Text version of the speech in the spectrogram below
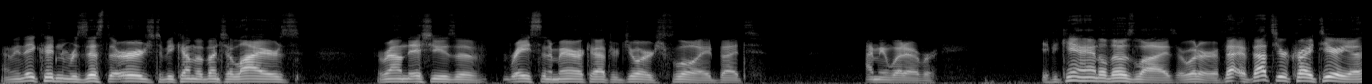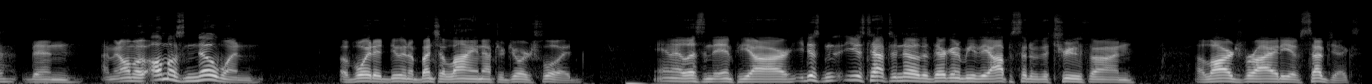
I mean, they couldn't resist the urge to become a bunch of liars around the issues of race in America after George Floyd, but I mean, whatever. If you can't handle those lies or whatever, if that if that's your criteria, then I mean, almost almost no one avoided doing a bunch of lying after George Floyd and I listen to NPR. You just you just have to know that they're going to be the opposite of the truth on a large variety of subjects,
